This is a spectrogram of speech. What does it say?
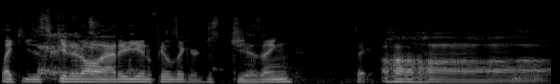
like you just get it all out of you and it feels like you're just jizzing. It's like oh.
